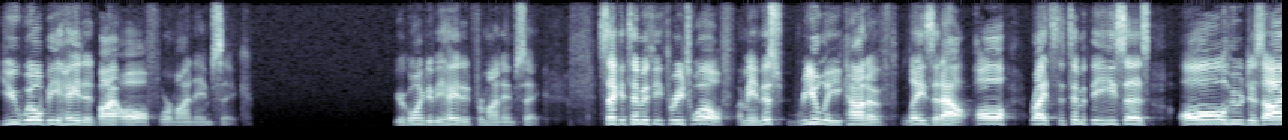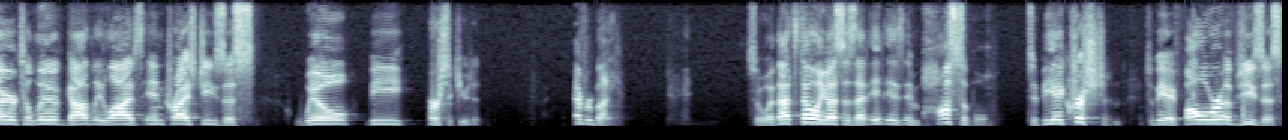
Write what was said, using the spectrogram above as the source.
You will be hated by all for my name's sake. You're going to be hated for my name's sake. 2 Timothy 3:12. I mean, this really kind of lays it out. Paul writes to Timothy, he says, "All who desire to live godly lives in Christ Jesus will be persecuted." Everybody. So what that's telling us is that it is impossible to be a Christian, to be a follower of Jesus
